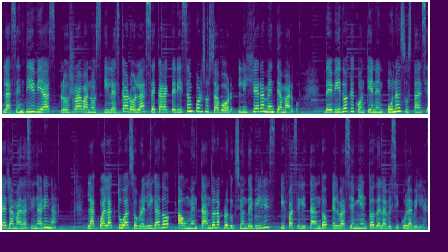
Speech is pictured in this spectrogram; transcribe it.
Las endivias, los rábanos y la escarola se caracterizan por su sabor ligeramente amargo, debido a que contienen una sustancia llamada cinarina, la cual actúa sobre el hígado aumentando la producción de bilis y facilitando el vaciamiento de la vesícula biliar.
